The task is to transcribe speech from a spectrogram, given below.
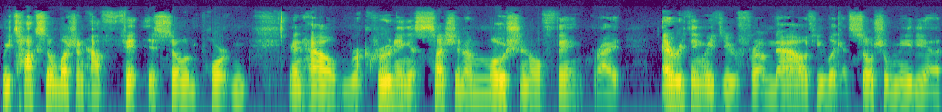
we talk so much on how fit is so important and how recruiting is such an emotional thing, right? Everything we do from now, if you look at social media,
